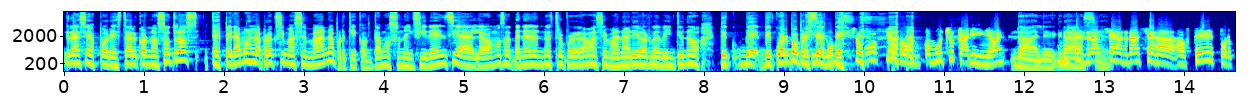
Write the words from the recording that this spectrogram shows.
gracias por estar con nosotros. Te esperamos la próxima semana porque contamos una infidencia, la vamos a tener en nuestro programa semanario de 21 de, de, cuerpo presente. con mucho gusto, con, mucho cariño. ¿eh? Dale, gracias. Muchas gracias, gracias a, ustedes por,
